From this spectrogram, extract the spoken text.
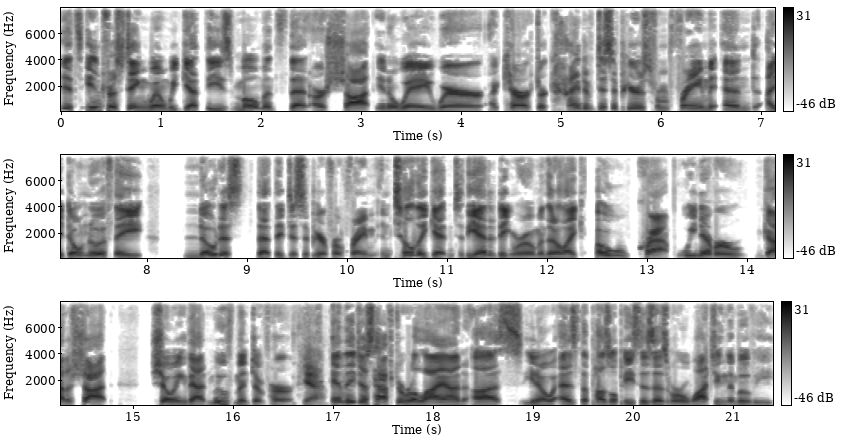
It's interesting when we get these moments that are shot in a way where a character kind of disappears from frame, and I don't know if they notice that they disappear from frame until they get into the editing room and they're like, oh crap, we never got a shot showing that movement of her. Yeah. And they just have to rely on us, you know, as the puzzle pieces as we're watching the movie.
